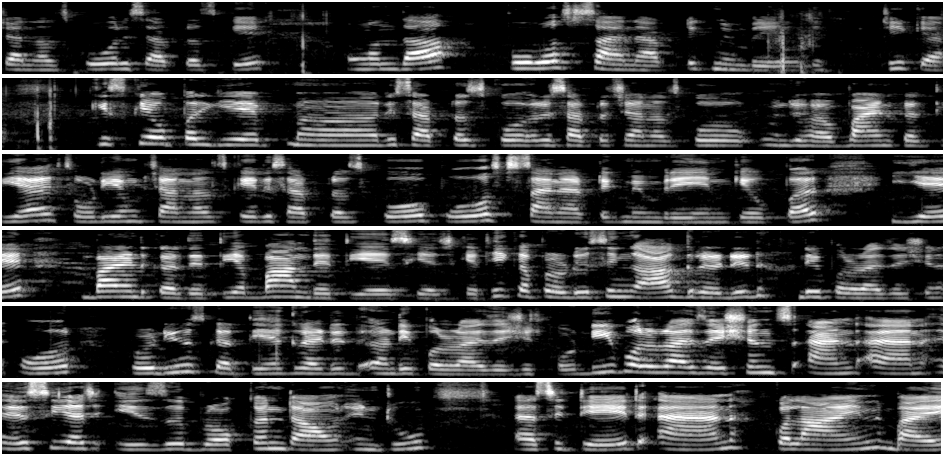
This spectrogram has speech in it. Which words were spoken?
चैनल्स को रिसेप्टर्स के ऑन द पोस्ट साइनेप्टिक मेम्ब्रेन ठीक है? किसके ऊपर ये रिसेप्टर्स को रिसेप्टर चैनल्स को जो है बाइंड करती है? सोडियम चैनल्स के रिसेप्टर्स को पोस्ट साइनेप्टिक मेम्ब्रेन के ऊपर ये बाइंड कर देती है, बाँध देती है ए के, ठीक है? प्रोड्यूसिंग आ ग्रेडेड डिपोलराइजेशन और प्रोड्यूस करती है ग्रेडेड डिपोलराइजेशन को। Depolarization and an A C H is broken down into acetate and choline by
